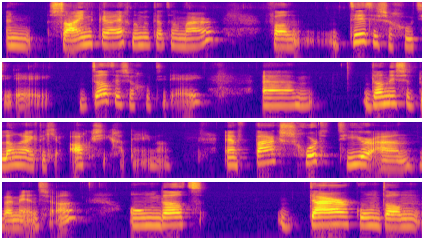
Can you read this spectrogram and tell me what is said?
een sign krijgt, noem ik dat dan maar, van dit is een goed idee, dat is een goed idee, um, dan is het belangrijk dat je actie gaat nemen. En vaak schort het hier aan bij mensen, omdat daar komt dan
